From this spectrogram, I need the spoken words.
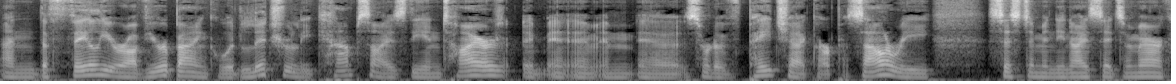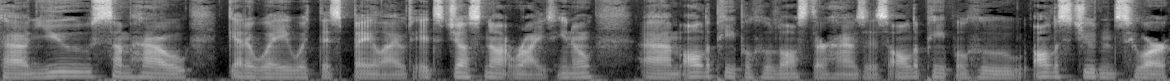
and the failure of your bank would literally capsize the entire uh, uh, sort of paycheck or salary system in the United States of America, you somehow get away with this bailout. It's just not right. You know, um, all the people who lost their houses, all the people who, all the students who are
